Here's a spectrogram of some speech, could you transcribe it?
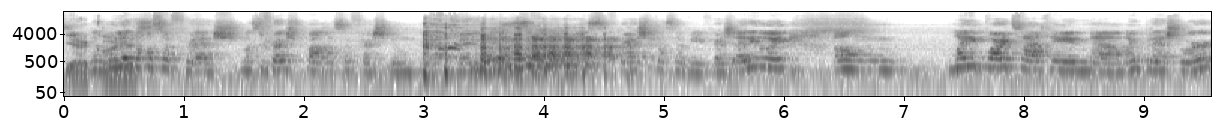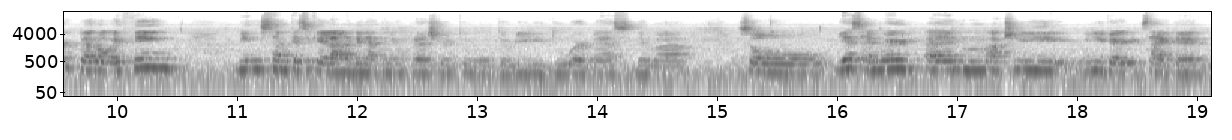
your Nagulat ako course? sa fresh. Mas fresh pa ako sa fresh lumpia. Mas fresh pa sa Be Fresh. Anyway, um, may part sa akin na may pressure, pero I think minsan kasi kailangan din natin yung pressure to to really do our best, di ba? So, yes, I'm very, I'm actually really very excited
